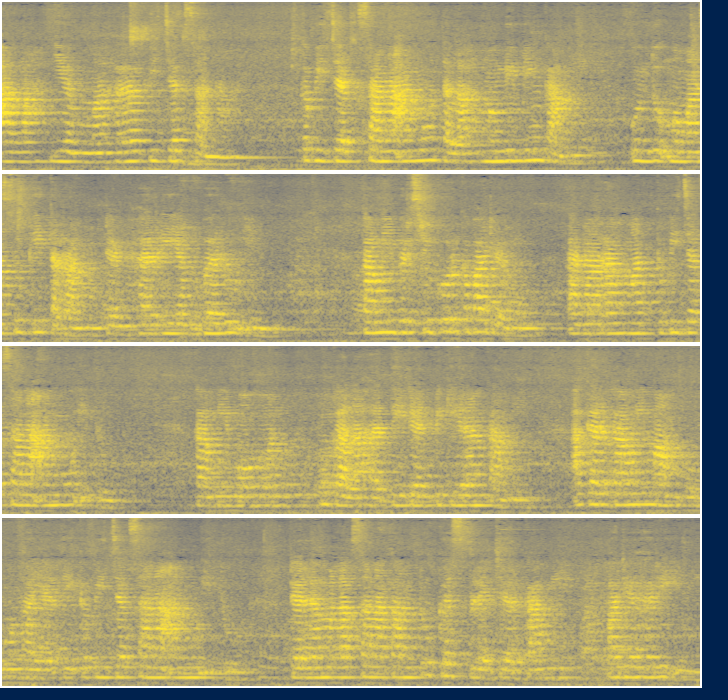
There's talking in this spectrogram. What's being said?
Allah yang maha bijaksana, kebijaksanaanmu telah membimbing kami untuk memasuki terang dan hari yang baru ini. Kami bersyukur kepadamu karena rahmat kebijaksanaanmu itu. Kami mohon bukalah hati dan pikiran kami, agar kami mampu menghayati kebijaksanaanmu itu dalam melaksanakan tugas belajar kami pada hari ini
